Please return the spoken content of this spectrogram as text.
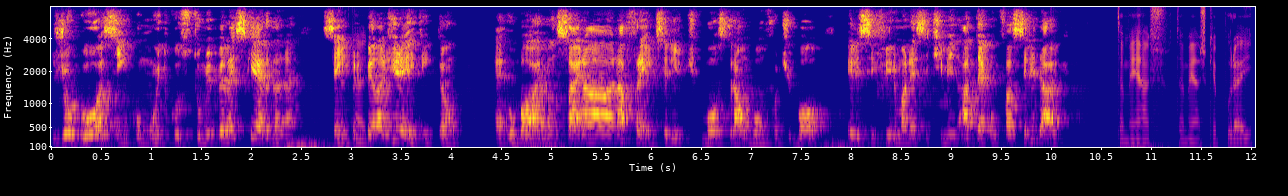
jogou assim com muito costume pela esquerda, né? Sempre Verdade. pela direita. Então, é, o Bauerman sai na, na frente. Se ele tipo, mostrar um bom futebol, ele se firma nesse time até com facilidade. Também acho, também acho que é por aí.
